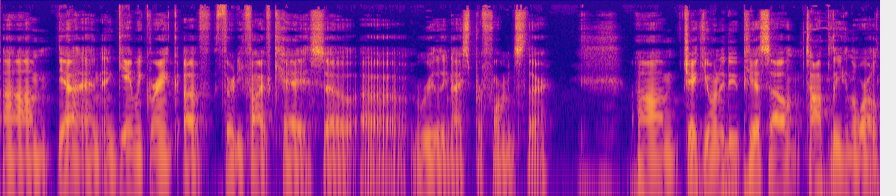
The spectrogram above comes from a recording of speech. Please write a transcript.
Um, yeah, and, and game week rank of 35k. So uh, really nice performance there. Um, Jake, you want to do PSL, top league in the world?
